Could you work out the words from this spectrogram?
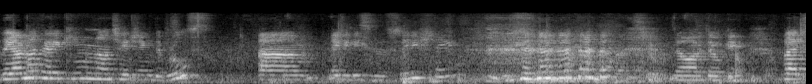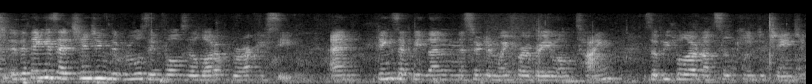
they are not very keen on changing the rules. Um, maybe this is a Swedish thing. no, I'm joking. But the thing is that changing the rules involves a lot of bureaucracy. And things have been done in a certain way for a very long time, so people are not so keen to changing.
